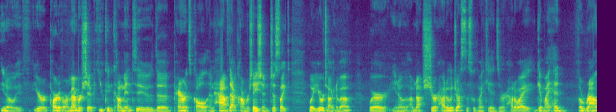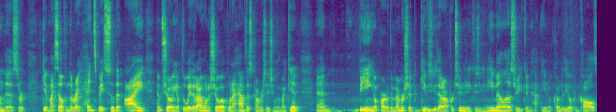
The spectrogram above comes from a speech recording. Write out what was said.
you know, if you're part of our membership, you can come into the parents call and have that conversation, just like what you were talking about, where you know I'm not sure how to address this with my kids, or how do I get my head around this, or get myself in the right headspace so that I am showing up the way that I want to show up when I have this conversation with my kid, and being a part of the membership gives you that opportunity because you can email us or you can you know come to the open calls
